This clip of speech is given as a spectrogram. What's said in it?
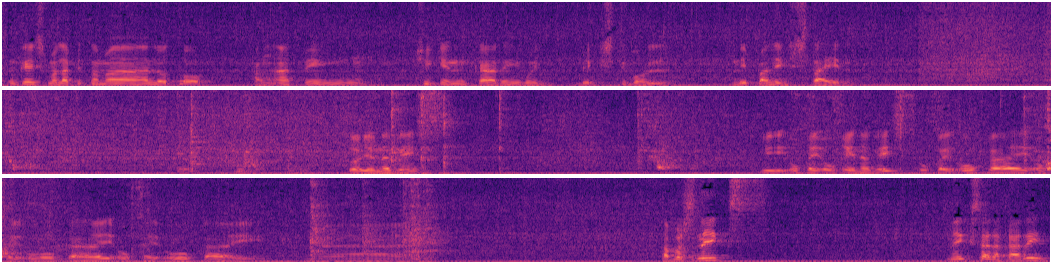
So guys, malapit na maluto ang ating chicken curry with vegetable Nepalese style. So, yan na guys. Okay, okay, okay na guys. Okay, okay, okay, okay, okay, okay. Yan. Tapos next. Next sa curry.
